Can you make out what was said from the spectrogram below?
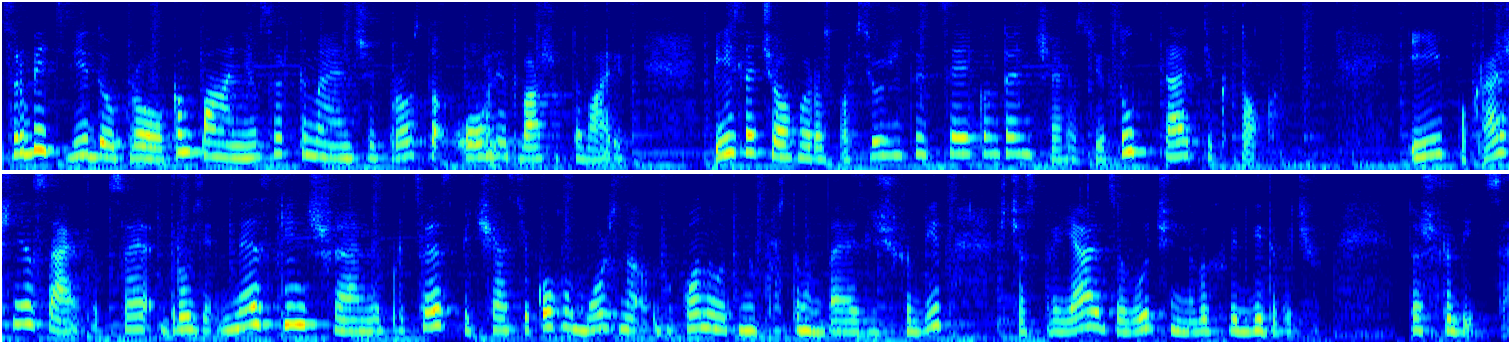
Зробіть відео про компанію, асортимент чи просто огляд ваших товарів. Після чого розповсюджуйте цей контент через YouTube та TikTok. І покращення сайту це, друзі, нескінченний процес, під час якого можна виконувати ну просто безліч робіт, що сприяють залученню нових відвідувачів. Тож робіть це.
